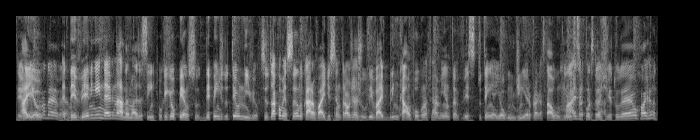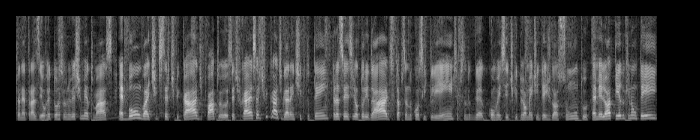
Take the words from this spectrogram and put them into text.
Dever Aí eu não deve, né, é dever ninguém deve nada, mas assim, o que que eu penso? Depende do teu nível. Se tu tá começando, cara, vai de central de ajuda e vai brincar um pouco na ferramenta, ver se tu tem aí algum dinheiro pra gastar, algum O cliente mais importante testar. de tudo é o Roy Hunter, né? Trazer o retorno sobre o investimento. Mas é bom, vai te certificar, de fato. Certificar é certificar, te garantir que tu tem transferência de autoridade, se tá precisando conseguir cliente, tá precisando ga- convencer de que tu realmente entende do assunto. É melhor ter do que não ter e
